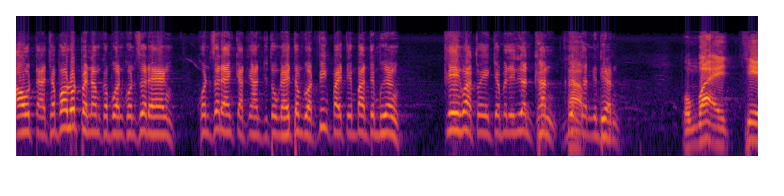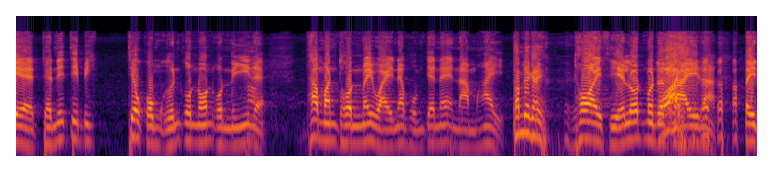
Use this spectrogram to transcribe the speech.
เอาแต่เฉพาะรถไปนำกระบวนคนเสื้อแดง คนเสื้อแดงจัดงานอยู่ตรงไหนตำรวจวิ่งไปเต็มบ้านเต็มเมือง เกรงว่าตัวเองจะไม่ได้เลื่อนขั้นเลื่อนขั้นเงินเดือน ผมว่าไอ้เจี๊ยชนิดที่ไปเที่ยวข่มขืนคนโน้นคนนี้เนี่ย ถ้ามันทนไม่ไหวนะ ผมจะแนะนำให้ทำยังไง ถ้อยเสียรถมอเตอร์ไซค์นะติด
